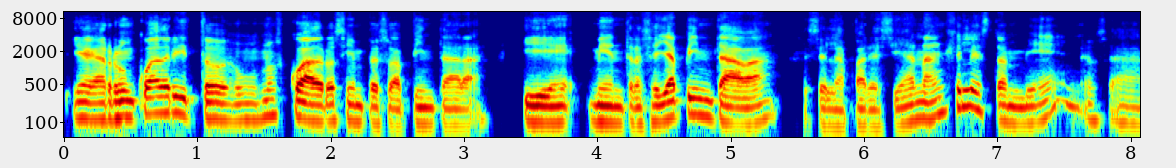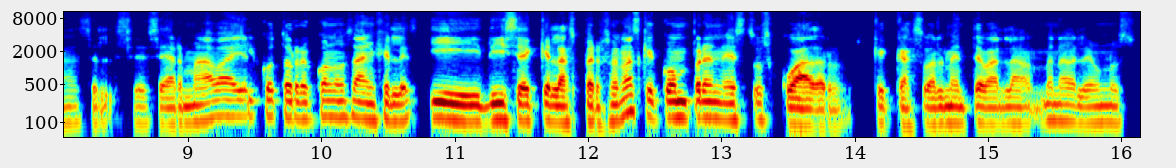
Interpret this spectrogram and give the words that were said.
y agarró un cuadrito, unos cuadros y empezó a pintar. a- Y eh, mientras ella pintaba, se le aparecían ángeles también, o sea, se, se- se armaba ahí el cotorreo con los ángeles y dice que las personas que compren estos cuadros, que casualmente van, la- van a valer unos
